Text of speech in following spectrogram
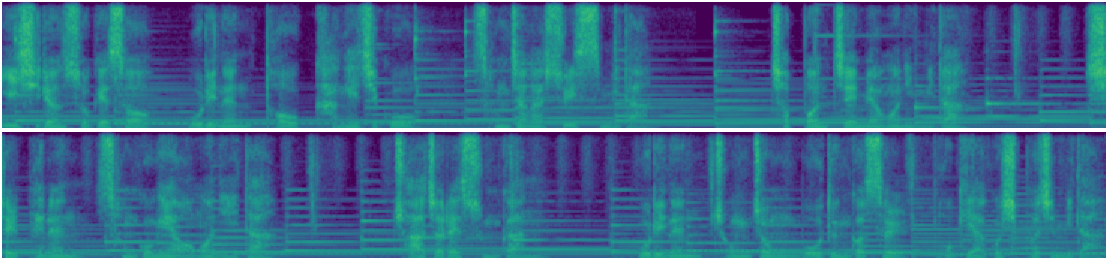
이 시련 속에서 우리는 더욱 강해지고 성장할 수 있습니다. 첫 번째 명언입니다. 실패는 성공의 어머니이다. 좌절의 순간 우리는 종종 모든 것을 포기하고 싶어집니다.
